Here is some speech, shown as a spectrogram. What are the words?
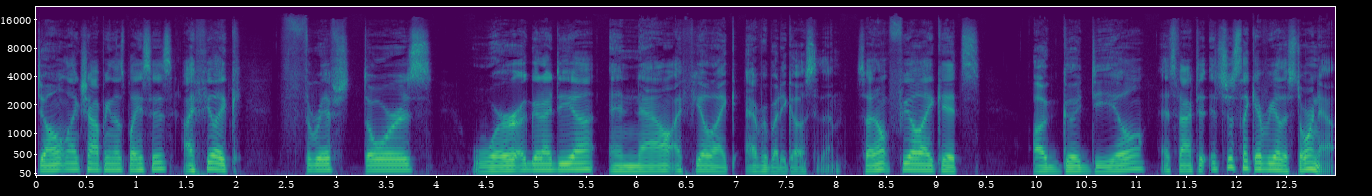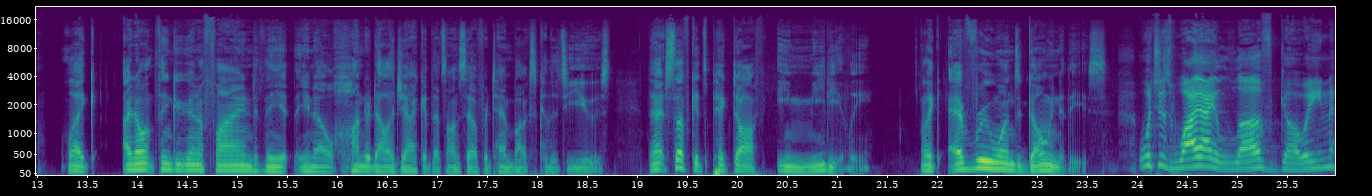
don't like shopping in those places. I feel like thrift stores were a good idea, and now I feel like everybody goes to them. So I don't feel like it's a good deal. As fact, it's just like every other store now. Like I don't think you're gonna find the you know hundred dollar jacket that's on sale for ten bucks because it's used. That stuff gets picked off immediately. Like everyone's going to these. which is why I love going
